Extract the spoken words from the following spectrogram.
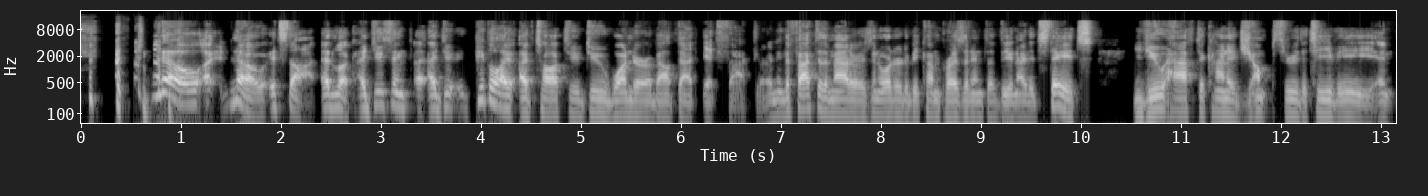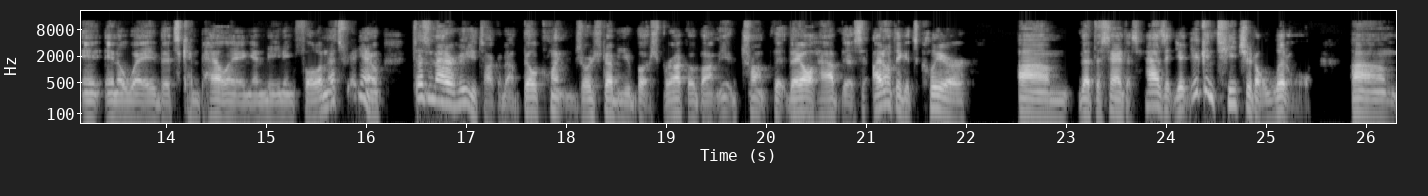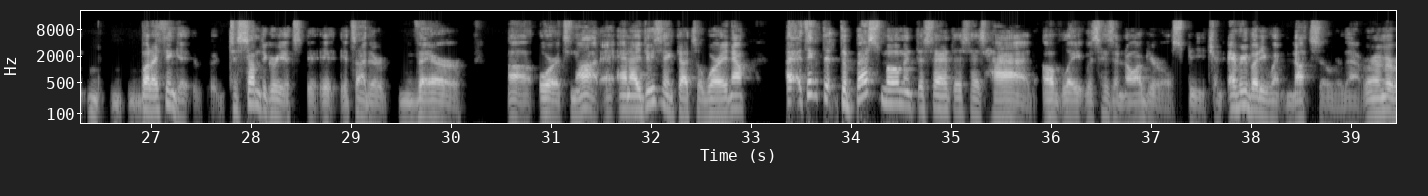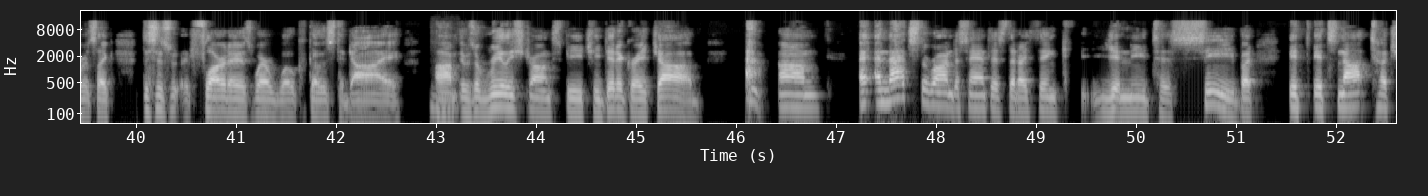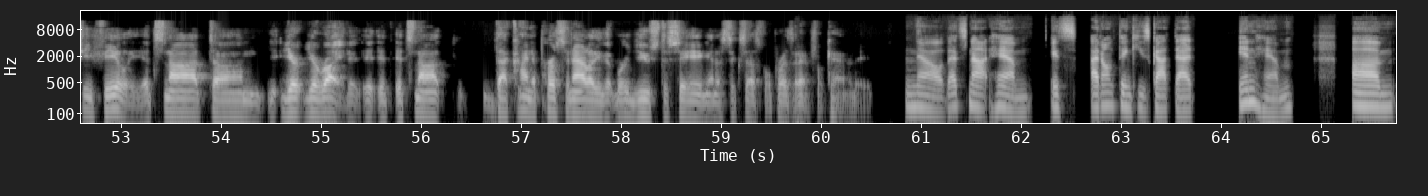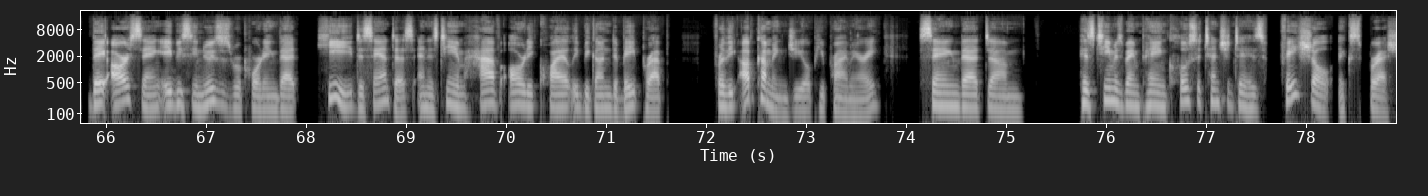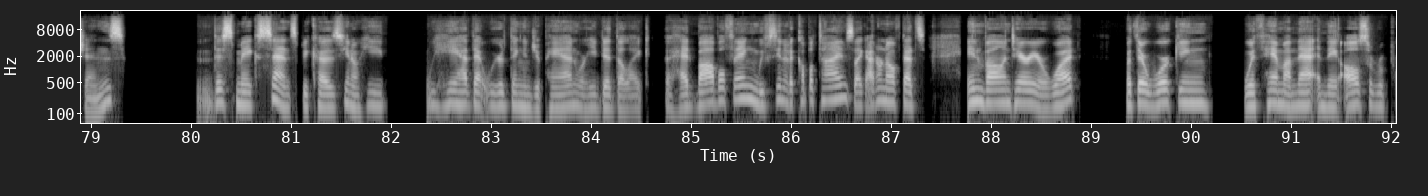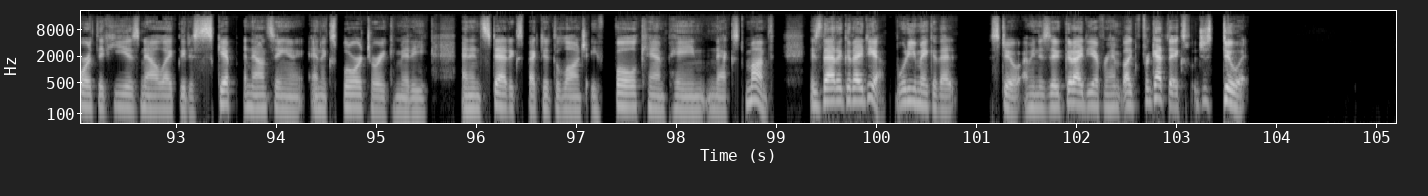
no, I, no, it's not. And look, I do think I, I do. People I, have talked to do wonder about that it factor. I mean, the fact of the matter is, in order to become president of the United States, you have to kind of jump through the TV in, in, in, a way that's compelling and meaningful. And that's, you know, it doesn't matter who you talk about Bill Clinton, George W. Bush, Barack Obama, Trump, they, they all have this. I don't think it's clear um, that DeSantis has it yet. You can teach it a little. Um, but I think it, to some degree it's it, it's either there uh, or it's not. And I do think that's a worry. Now, I think that the best moment DeSantis has had of late was his inaugural speech, and everybody went nuts over that. Remember, it was like, "This is Florida is where woke goes to die." Mm-hmm. Um, it was a really strong speech. He did a great job. um, and, and that's the Ron DeSantis that I think you need to see. But it it's not touchy feely. It's not. Um, you're you're right. It, it, it's not that kind of personality that we're used to seeing in a successful presidential candidate. No, that's not him. It's I don't think he's got that in him. Um, they are saying ABC News is reporting that he, DeSantis, and his team have already quietly begun debate prep for the upcoming GOP primary, saying that um, his team has been paying close attention to his facial expressions. This makes sense because you know he he had that weird thing in Japan where he did the like the head bobble thing. We've seen it a couple times. Like I don't know if that's involuntary or what, but they're working with him on that. And they also report that he is now likely to skip announcing an exploratory committee and instead expected to launch a full campaign next month. Is that a good idea? What do you make of that, Stu? I mean, is it a good idea for him? Like, forget the, just do it.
